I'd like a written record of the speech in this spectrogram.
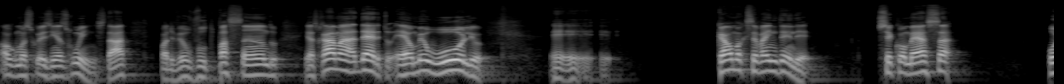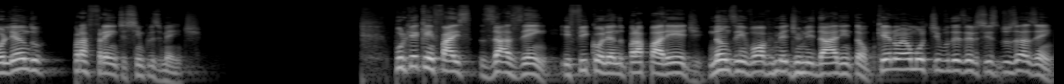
algumas coisinhas ruins, tá? Pode ver o vulto passando. E as ah, mas Dérito, é o meu olho. É... é, é calma que você vai entender. Você começa olhando para frente simplesmente. Por que quem faz zazen e fica olhando para a parede não desenvolve mediunidade então? Porque não é o motivo do exercício do zazen.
